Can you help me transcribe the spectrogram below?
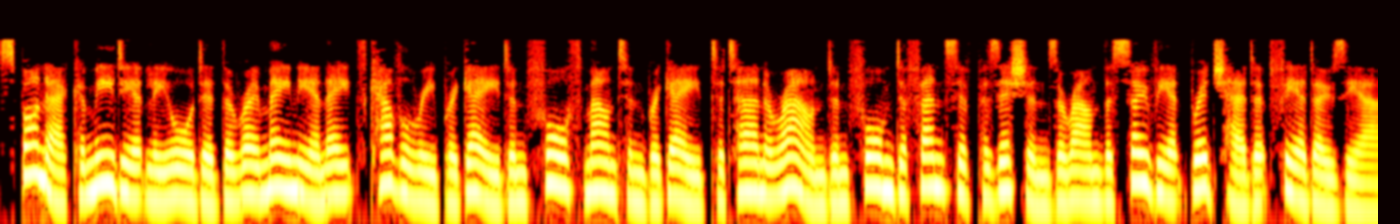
Sponek immediately ordered the Romanian 8th Cavalry Brigade and 4th Mountain Brigade to turn around and form defensive positions around the Soviet bridgehead at Feodosia.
